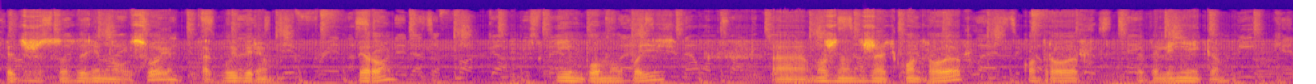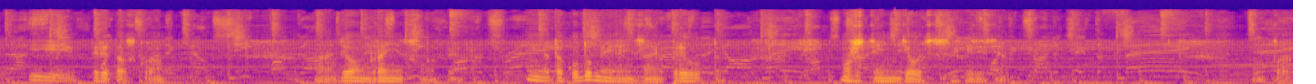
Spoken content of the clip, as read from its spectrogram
Опять же создадим новый слой. Так, выберем перо. Им позиции э, можно нажать Ctrl-R. Ctrl-R это линейка. И перетаскиваем. Э, делаем границу, например. Ну, мне так удобнее, я не знаю, привык -то. Можете не делать, если хотите. Вот так.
